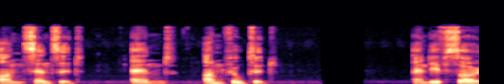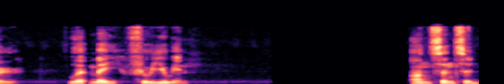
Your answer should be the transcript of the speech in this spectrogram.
uncensored and unfiltered? And if so, let me fill you in. Uncensored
